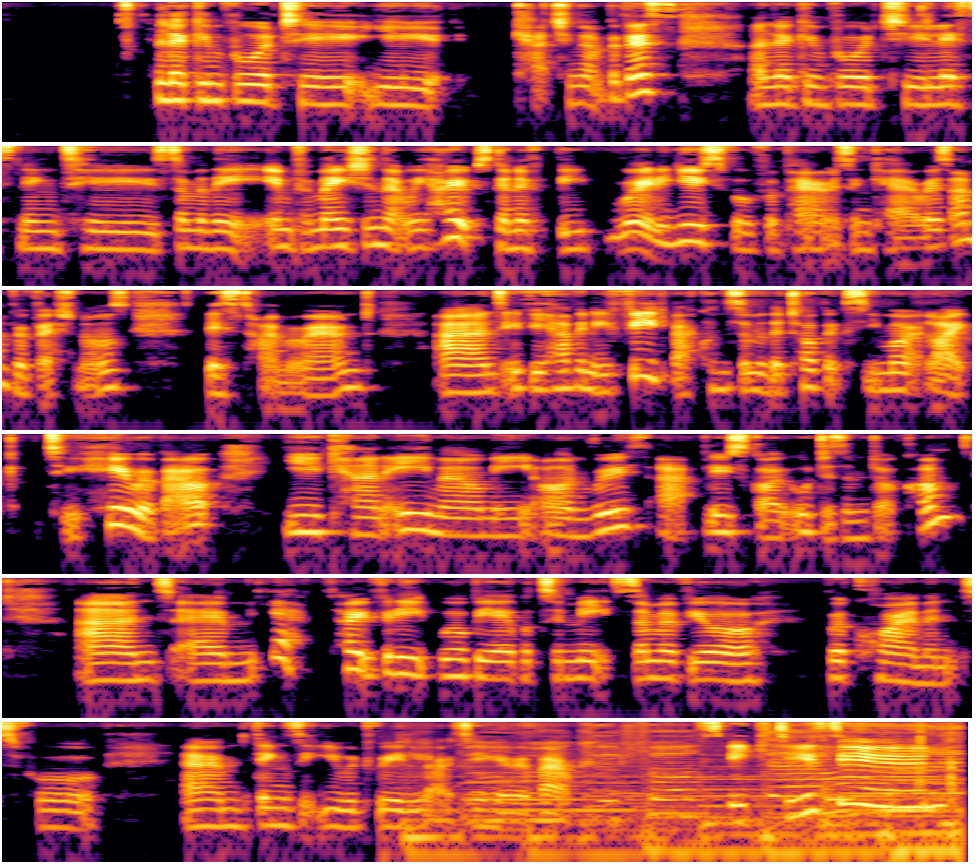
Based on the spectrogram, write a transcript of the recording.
Looking forward to you catching up with us and looking forward to listening to some of the information that we hope is going to be really useful for parents and carers and professionals this time around. And if you have any feedback on some of the topics you might like to hear about, you can email me on ruth at blueskyautism.com. And um, yeah, hopefully we'll be able to meet some of your requirements for um, things that you would really like to hear about. Speak to you soon.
